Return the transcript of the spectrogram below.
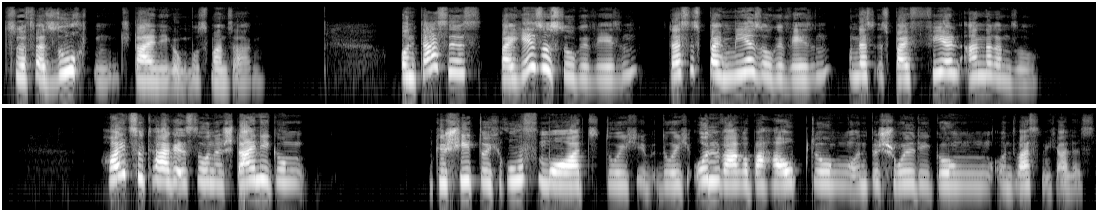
Zur versuchten Steinigung, muss man sagen. Und das ist bei Jesus so gewesen, das ist bei mir so gewesen und das ist bei vielen anderen so. Heutzutage ist so eine Steinigung geschieht durch Rufmord, durch, durch unwahre Behauptungen und Beschuldigungen und was nicht alles.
